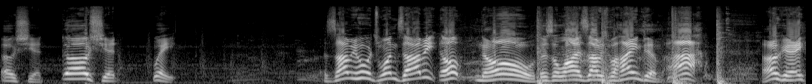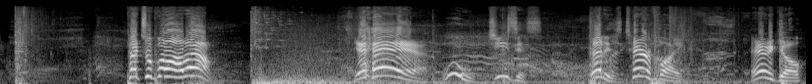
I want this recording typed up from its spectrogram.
Oh shit. Oh shit. Wait. A zombie horde's one zombie? Oh, no. There's a lot of zombies behind him. Ah. Okay. Petrol bomb out! Yeah! Woo, Jesus. That is terrifying. There we go.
